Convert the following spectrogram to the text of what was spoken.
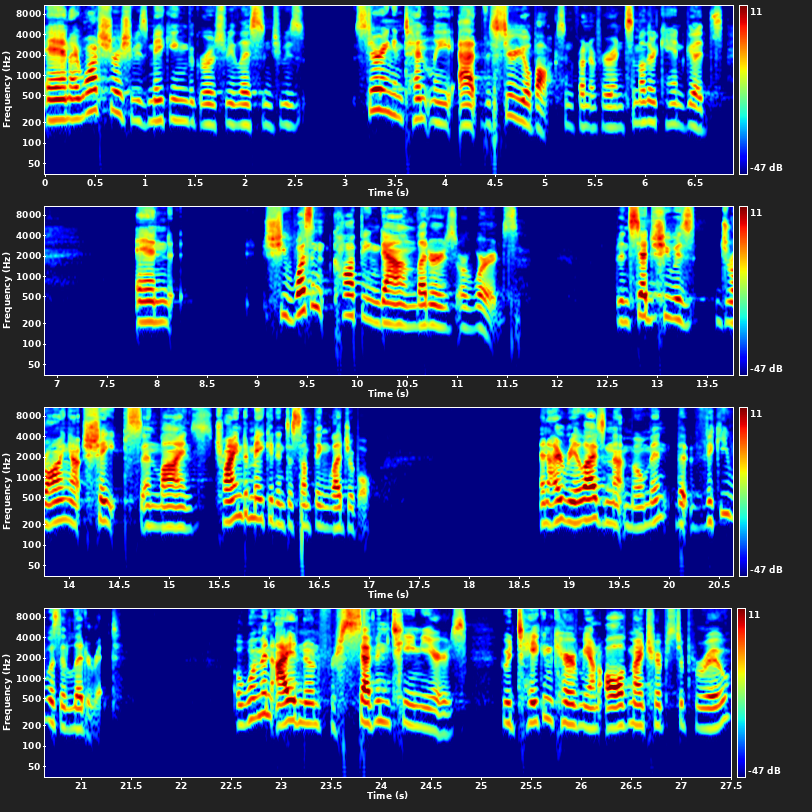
And I watched her, she was making the grocery list, and she was staring intently at the cereal box in front of her and some other canned goods. And she wasn't copying down letters or words, but instead she was drawing out shapes and lines, trying to make it into something legible. And I realized in that moment that Vicky was illiterate. A woman I had known for 17 years, who had taken care of me on all of my trips to Peru,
